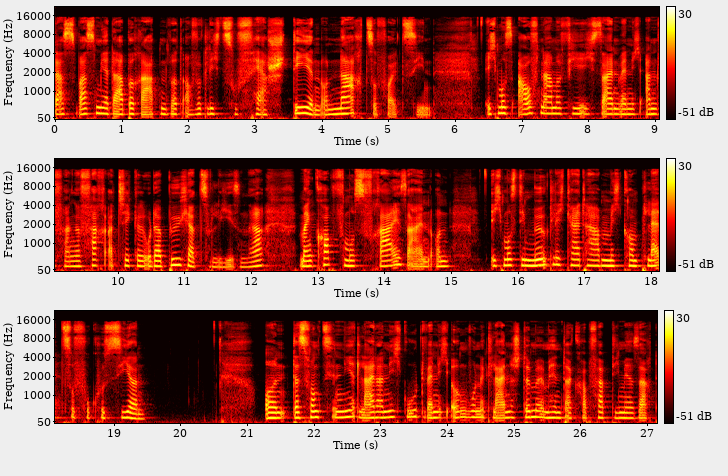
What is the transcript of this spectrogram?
das, was mir da beraten wird, auch wirklich zu verstehen und nachzuvollziehen. Ich muss aufnahmefähig sein, wenn ich anfange, Fachartikel oder Bücher zu lesen. Ja? Mein Kopf muss frei sein und ich muss die Möglichkeit haben, mich komplett zu fokussieren. Und das funktioniert leider nicht gut, wenn ich irgendwo eine kleine Stimme im Hinterkopf habe, die mir sagt,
